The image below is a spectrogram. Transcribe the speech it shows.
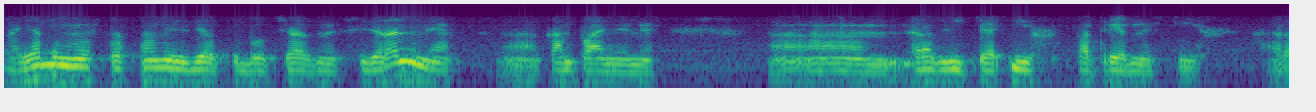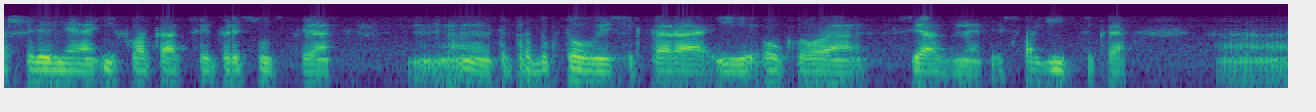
А я думаю, что основные сделки будут связаны с федеральными э, компаниями, э, развитие их потребностей, их расширение их локации присутствия, ну, это продуктовые сектора и около связанные, то есть логистика э,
